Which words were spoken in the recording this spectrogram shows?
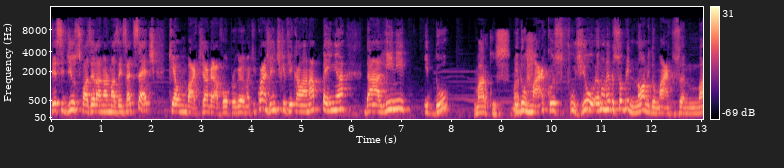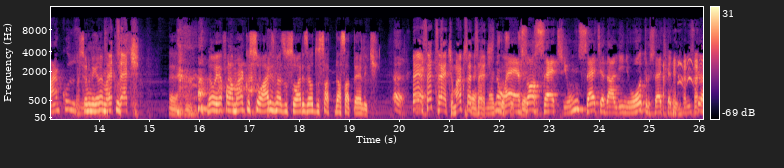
decidiu se fazer lá no Armazém 77, que é um bar que já gravou o programa aqui com a gente, que fica lá na Penha, da Aline e do, Marcos. e do Marcos. Fugiu, eu não lembro o sobrenome do Marcos. É Marcos. Se eu não me engano, é Marcos. 77. É. Não, eu ia falar Marcos Soares, mas o Soares é o do, da satélite. É, 77, Marco 77. Marco- Não da é, é 77. só sete. Um sete é da Aline, o outro sete que é dele. Por isso que é o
